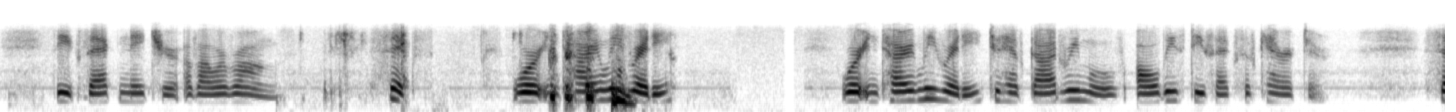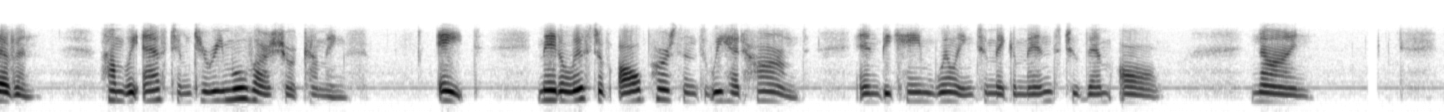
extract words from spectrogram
the exact nature of our wrongs. Six, we're entirely ready we're entirely ready to have God remove all these defects of character. Seven, humbly asked Him to remove our shortcomings. Eight, made a list of all persons we had harmed and became willing to make amends to them all. Nine,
